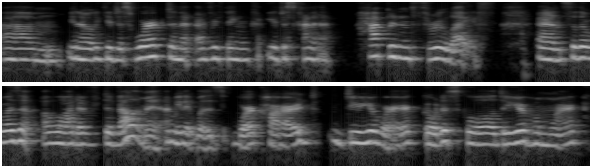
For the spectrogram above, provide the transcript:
um, you know, you just worked and everything. You just kind of happened through life. And so there wasn't a lot of development. I mean, it was work hard, do your work, go to school, do your homework.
